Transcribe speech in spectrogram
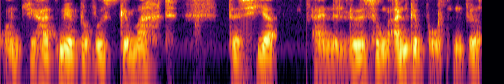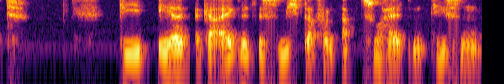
und sie hat mir bewusst gemacht, dass hier eine Lösung angeboten wird, die eher geeignet ist, mich davon abzuhalten, diesen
